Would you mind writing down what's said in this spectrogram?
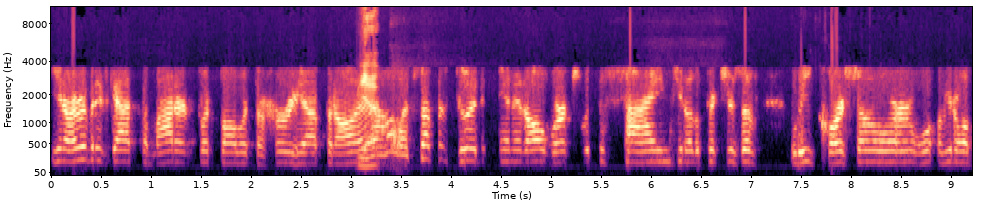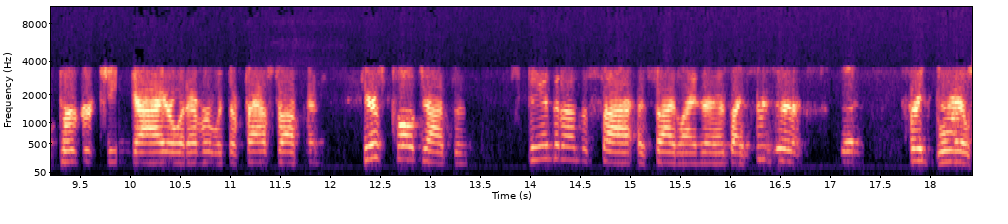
You know, everybody's got the modern football with the hurry up and all, and Yep. all that stuff is good, and it all works with the signs. You know, the pictures of Lee Corso or or, you know a Burger King guy or whatever with the fast offense. Here's Paul Johnson standing on the side uh, sideline as I the, the Frank Broyles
